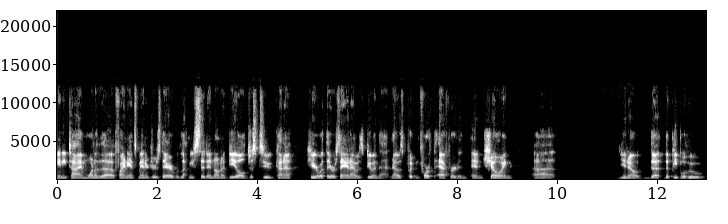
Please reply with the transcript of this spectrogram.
anytime one of the finance managers there would let me sit in on a deal just to kind of hear what they were saying i was doing that. And i was putting forth the effort and, and showing uh, you know the the people who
